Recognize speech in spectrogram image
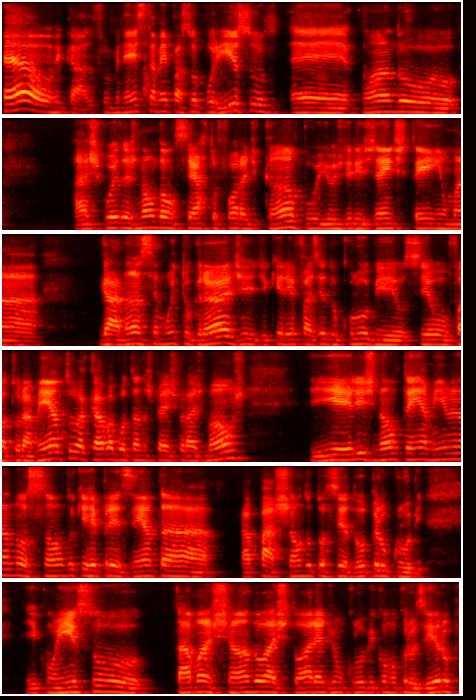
É, o Ricardo, o Fluminense também passou por isso. É, quando as coisas não dão certo fora de campo e os dirigentes têm uma ganância muito grande de querer fazer do clube o seu faturamento, acaba botando os pés pelas mãos e eles não têm a mínima noção do que representa a, a paixão do torcedor pelo clube. E com isso está manchando a história de um clube como o Cruzeiro,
